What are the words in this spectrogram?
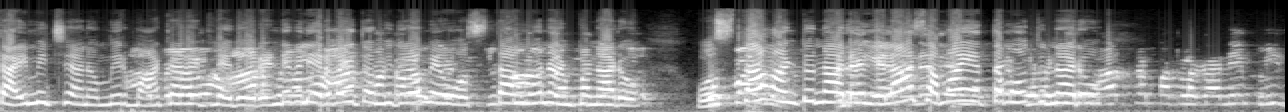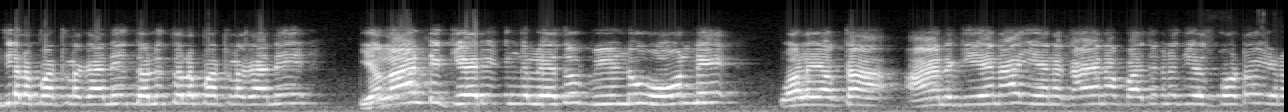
టైం ఇచ్చాను. మీరు మాట్లాడట్లేదు. రెండు వేల ఇరవై తొమ్మిదిలో మేము వస్తాము అని అంటున్నారు. వస్తాం అంటున్నారు. ఎలా సమాయత్తం అవుతున్నారు? పట్ల గానీ బీసీల పట్ల గానీ దళితుల పట్ల గానీ ఎలాంటి కేరింగ్ లేదు. వీళ్ళు ఓన్లీ వాళ్ళ యొక్క ఆయనకి ఈయన ఈయనకి ఆయన భజన చేసుకోవటం ఈయన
